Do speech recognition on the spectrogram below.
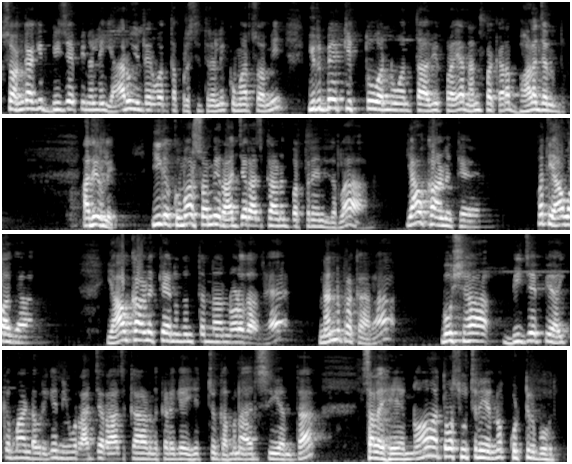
ಸೊ ಹಂಗಾಗಿ ಬಿ ಜೆ ಪಿನಲ್ಲಿ ಯಾರೂ ಇಲ್ಲದಿರುವಂಥ ಪರಿಸ್ಥಿತಿಯಲ್ಲಿ ಕುಮಾರಸ್ವಾಮಿ ಇರಬೇಕಿತ್ತು ಅನ್ನುವಂಥ ಅಭಿಪ್ರಾಯ ನನ್ನ ಪ್ರಕಾರ ಬಹಳ ಜನದ್ದು. ಅದಿರಲಿ, ಈಗ ಕುಮಾರಸ್ವಾಮಿ ರಾಜ್ಯ ರಾಜಕಾರಣಕ್ಕೆ ಬರ್ತಾನೆ ಅಂದಿದ್ರಲ್ಲ, ಯಾವ ಕಾರಣಕ್ಕೆ? ಮತ್ತು ಯಾವಾಗ? ಯಾವ ಕಾರಣಕ್ಕೆ ಅನ್ನೋದಂತ ನಾನು ನೋಡೋದಾದ್ರೆ, ನನ್ನ ಪ್ರಕಾರ ಬಹುಶಃ ಬಿ ಜೆ ಪಿ ಹೈಕಮಾಂಡ್ ಅವರಿಗೆ ನೀವು ರಾಜ್ಯ ರಾಜಕಾರಣದ ಕಡೆಗೆ ಹೆಚ್ಚು ಗಮನ ಹರಿಸಿ ಅಂತ ಸಲಹೆಯನ್ನೋ ಅಥವಾ ಸೂಚನೆಯನ್ನೋ ಕೊಟ್ಟಿರಬಹುದು.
